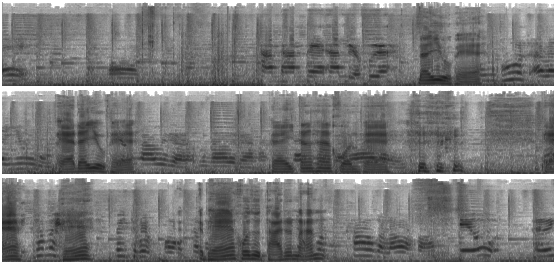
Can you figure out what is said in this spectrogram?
ยก็ ทันทันแพ้ทันเหลือเฟือได้อยู่แพ้ มึงพูดอะไรอยู่แพ้ได้อยู่แพ้มึงเอาไปกันมึงเอาไปกันนะแพ้อีกตั้งห้าคนแพ้ แพ้ทำไมแพ้ ไม่ถูกบอกไอ้แพ้คนสุดท้ายเท่านั้นเข้ากันแล้วเหรอเอวเอ้ย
